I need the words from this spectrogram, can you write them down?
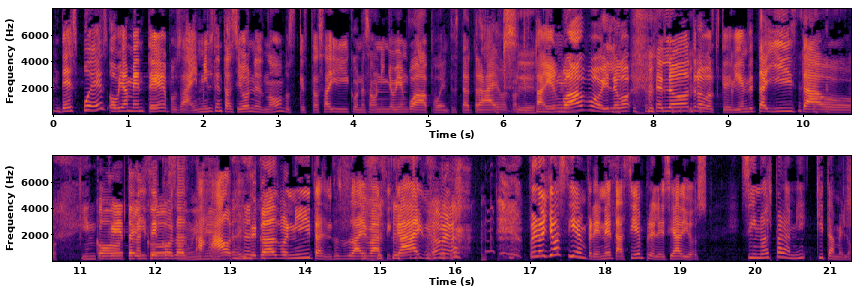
Después, obviamente, pues hay mil tentaciones, ¿no? Pues que estás ahí, conoces a un niño bien guapo, entonces te atrae, pues, porque Sí. está bien guapo. Y luego el otro, pues que bien detallista o Bien o te dice cosa, cosas, ajá, o te dice cosas bonitas, entonces pues ahí vas y caes, ¿no? Pero, yo siempre, neta, siempre le decía a Dios, si no es para mí, quítamelo.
